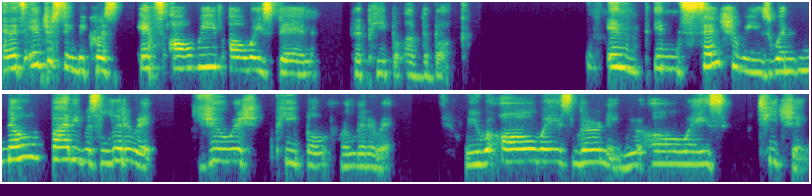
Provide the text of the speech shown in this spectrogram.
And it's interesting because it's all we've always been the people of the book. In, in centuries when nobody was literate, Jewish people were literate. We were always learning, we were always teaching.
